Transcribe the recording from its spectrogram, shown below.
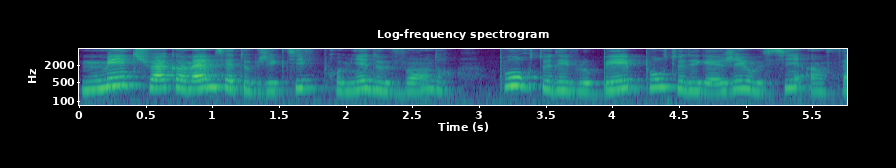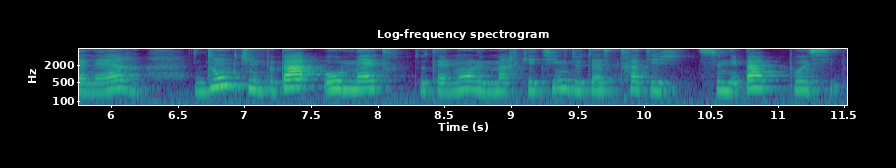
Mais tu as quand même cet objectif premier de vendre pour te développer, pour te dégager aussi un salaire. Donc tu ne peux pas omettre totalement le marketing de ta stratégie. Ce n'est pas possible.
